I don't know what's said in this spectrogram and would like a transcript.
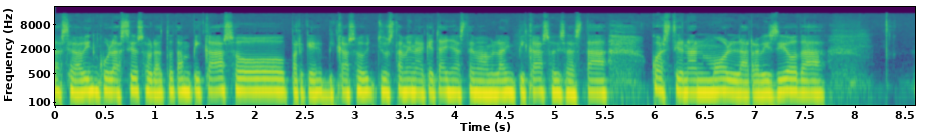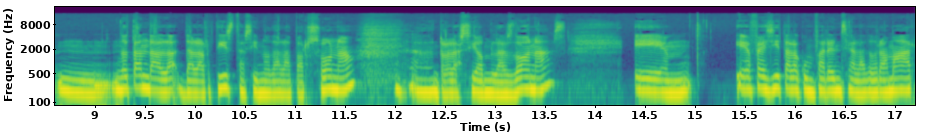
la seva vinculació, sobretot amb Picasso, perquè Picasso, justament aquest any estem amb l'any Picasso i s'està qüestionant molt la revisió de, mm, no tant de l'artista, sinó de la persona, en relació amb les dones. Eh, he afegit a la conferència la Dora Mar,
